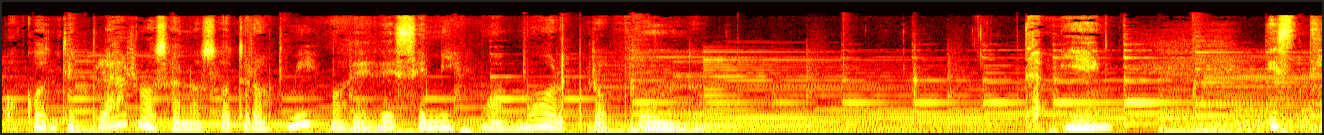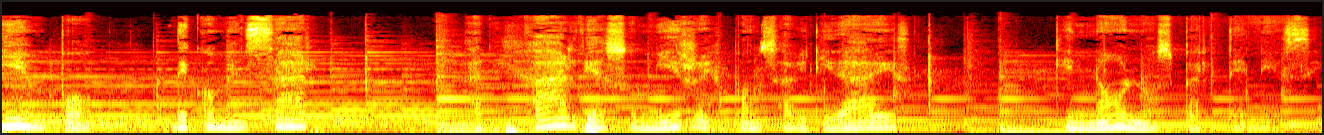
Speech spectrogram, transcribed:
o contemplarnos a nosotros mismos desde ese mismo amor profundo. También es tiempo de comenzar a dejar de asumir responsabilidades que no nos pertenecen.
